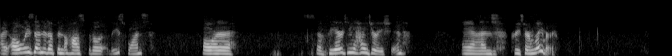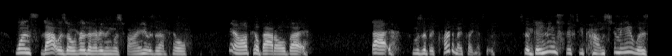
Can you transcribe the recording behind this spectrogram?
I always ended up in the hospital at least once for severe dehydration and preterm labor. Once that was over, then everything was fine. It was an uphill, you know, uphill battle, but that was a big part of my pregnancy. So gaining 50 pounds to me was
